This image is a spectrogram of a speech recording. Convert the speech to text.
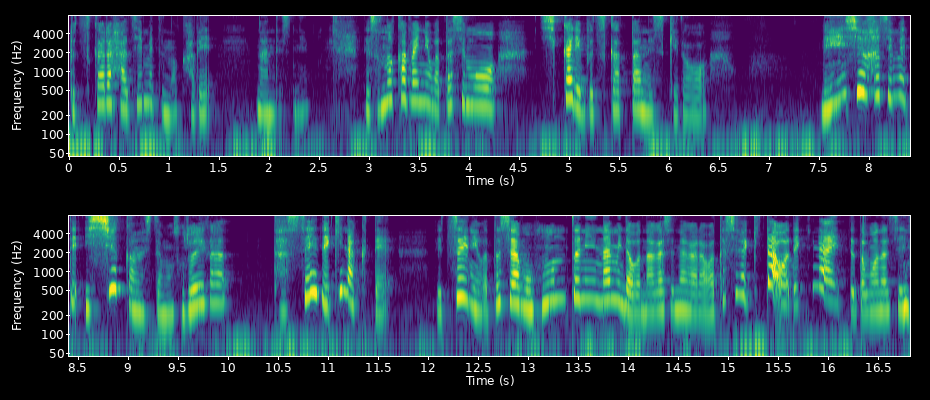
ぶつかる初めての壁なんですね。で、その壁に私もしっかりぶつかったんですけど、練習始めて1週間してもそれが達成できなくて、で、ついに私はもう本当に涙を流しながら、私はギターはできないって友達に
